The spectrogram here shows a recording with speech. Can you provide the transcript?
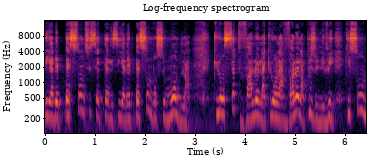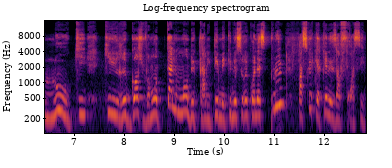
il y a des personnes sur cette terre ici, il y a des personnes dans ce monde-là qui ont cette valeur-là, qui ont la valeur la plus élevée, qui sont lourds, qui, qui regorgent vraiment tellement de qualité, mais qui ne se reconnaissent plus parce que quelqu'un les a froissés.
